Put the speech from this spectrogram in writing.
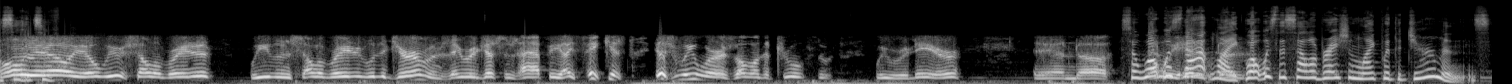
oh yeah, of- yeah, we were celebrated. We even celebrated with the Germans. They were just as happy, I think, as as we were. Some of the troops we were near. And uh, so, what was that like? what was the celebration like with the Germans?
